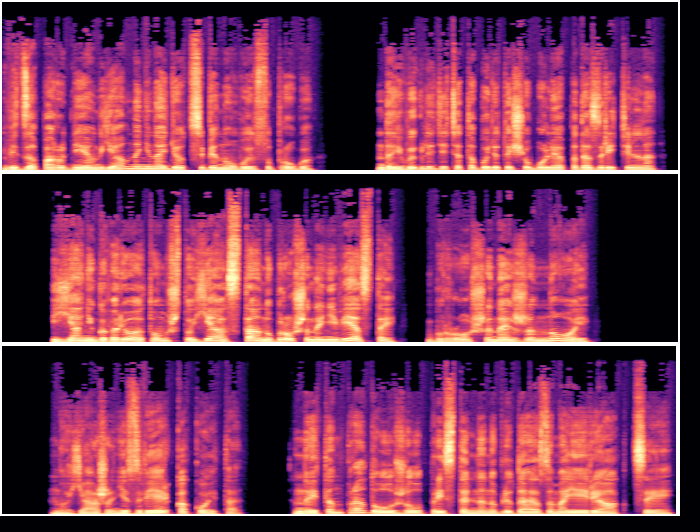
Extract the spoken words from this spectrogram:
ведь за пару дней он явно не найдет себе новую супругу. Да и выглядеть это будет еще более подозрительно. Я не говорю о том, что я стану брошенной невестой, брошенной женой. Но я же не зверь какой-то. Нейтан продолжил, пристально наблюдая за моей реакцией.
